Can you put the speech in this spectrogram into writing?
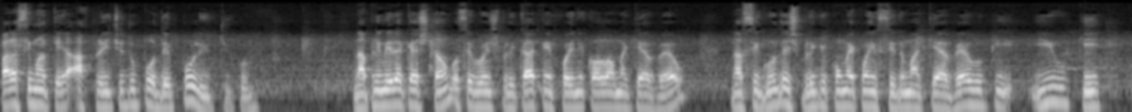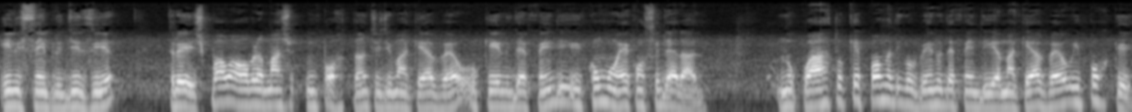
para se manter à frente do poder político. Na primeira questão, você vai explicar quem foi Nicolau Maquiavel, na segunda, explique como é conhecido Maquiavel e o que ele sempre dizia. 3. Qual a obra mais importante de Maquiavel, o que ele defende e como é considerado. No quarto, que forma de governo defendia Maquiavel e por quê.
